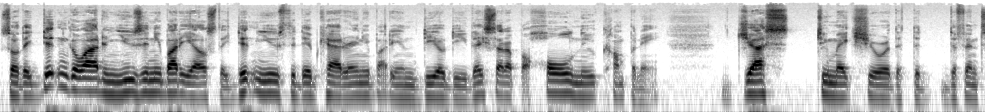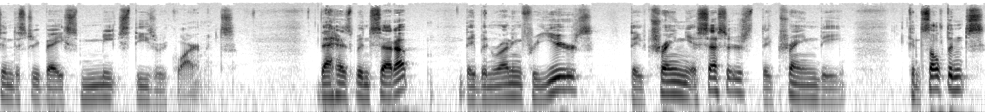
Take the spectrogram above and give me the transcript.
So they didn't go out and use anybody else. They didn't use the DIBCAC or anybody in DoD. They set up a whole new company just to make sure that the defense industry base meets these requirements. That has been set up. They've been running for years. They've trained the assessors. They've trained the consultants.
